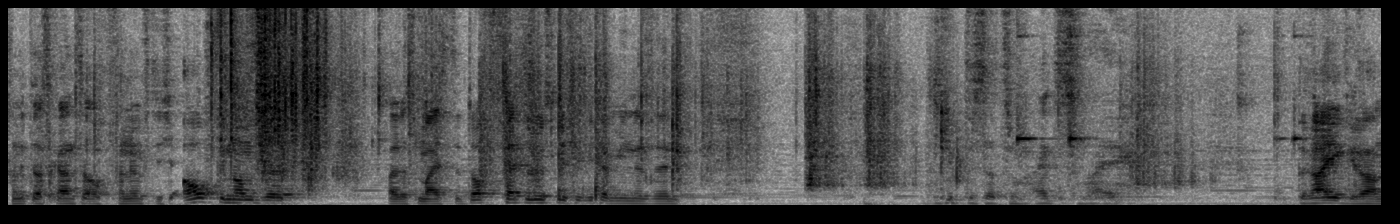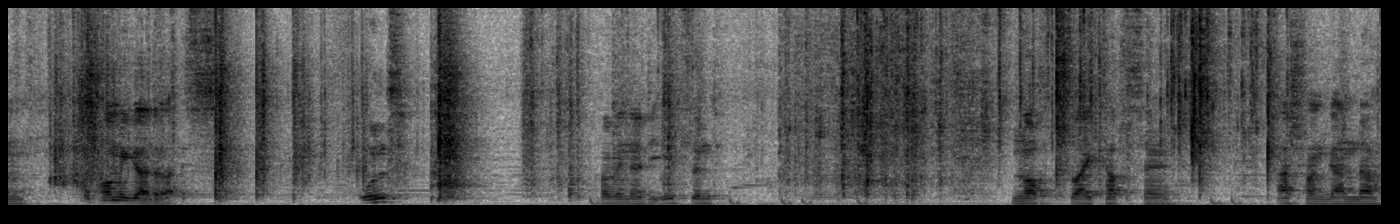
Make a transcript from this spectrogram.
damit das Ganze auch vernünftig aufgenommen wird, weil das meiste doch fettlösliche Vitamine sind. Gibt es dazu 1, 2, 3 Gramm Omega-3s und, weil wir in der Diät sind, noch zwei Kapseln Ashwagandha,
